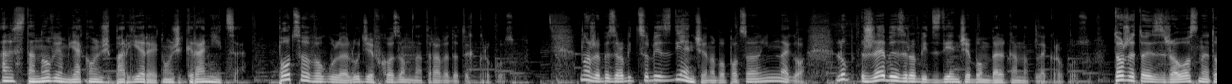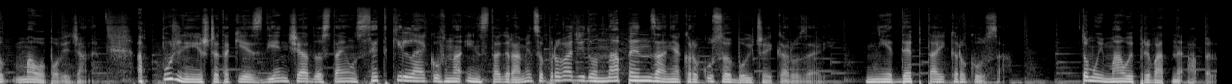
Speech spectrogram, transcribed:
ale stanowią jakąś barierę, jakąś granicę po co w ogóle ludzie wchodzą na trawę do tych krokusów? No, żeby zrobić sobie zdjęcie, no bo po co innego? Lub żeby zrobić zdjęcie bąbelka na tle krokusów. To, że to jest żałosne, to mało powiedziane. A później jeszcze takie zdjęcia dostają setki lajków na Instagramie, co prowadzi do napędzania krokusobójczej karuzeli. Nie deptaj krokusa. To mój mały prywatny apel.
